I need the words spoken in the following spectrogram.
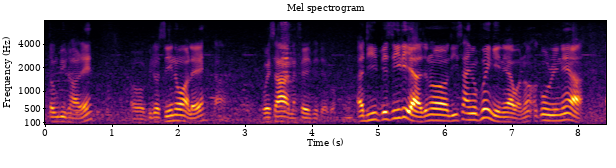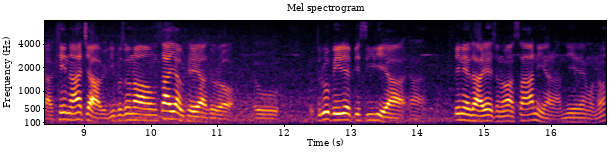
အသုံးပြုထားတယ်ဟိုပြီးတော့ဈေးနှုန်းကလည်းဒါဝယ်စားရနှစ်ဖဲဖြစ်တယ်ပေါ့အဒီပစ္စည်းတွေကကျွန်တော်ဒီဆိုင်မဖွင့်ခင်တည်းကပေါ့နော်အကိုရင်းနဲ့က ဒါခင်သားကြပြီဒီပစုံအောင်စရောက်သေးရဆိုတော့ဟိုသူတို့ပေးတဲ့ပစ္စည်းတွေကဒါပင်လယ်စာတွေကကျွန်တော်ကစားနေရတာအမြဲတမ်းပေါ့နော်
